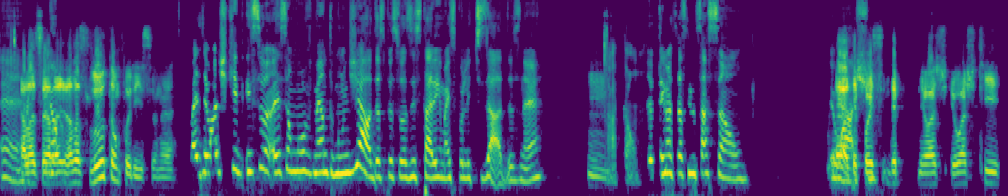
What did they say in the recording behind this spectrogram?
É. Elas, Eu- elas, elas lutam por isso, né? Mas eu acho que isso, esse é um movimento mundial das pessoas estarem mais politizadas, né? Hum. Ah, então. Eu tenho essa sensação. Eu é, acho. depois de- eu acho, eu acho que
